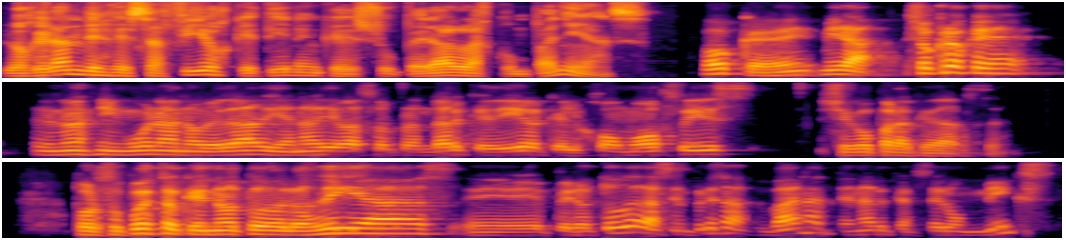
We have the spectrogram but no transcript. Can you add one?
los grandes desafíos que tienen que superar las compañías? Ok, mira, yo creo que no es ninguna novedad y a nadie va a sorprender que diga que el home office llegó para quedarse. Por supuesto que no todos los días, eh, pero todas las empresas van a tener que hacer un mix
